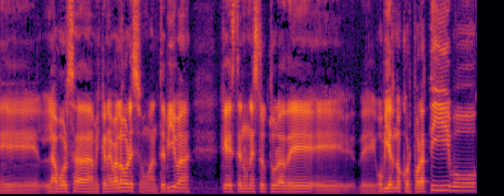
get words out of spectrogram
eh, la Bolsa Mexicana de Valores o ante Viva, que es tener una estructura de, eh, gobierno corporativo,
